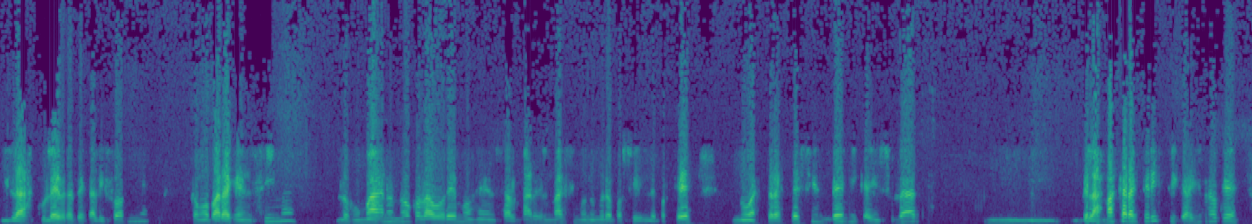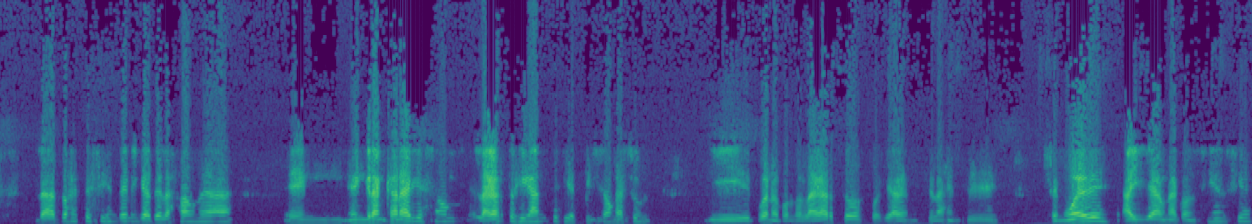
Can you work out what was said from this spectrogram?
y las culebras de California, como para que encima los humanos no colaboremos en salvar el máximo número posible, porque es nuestra especie endémica insular mm, de las más características. Yo creo que las dos especies endémicas de la fauna en, en Gran Canaria son el lagarto gigante y el pisón azul. Y bueno, por los lagartos, pues ya vemos que la gente se mueve, hay ya una conciencia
